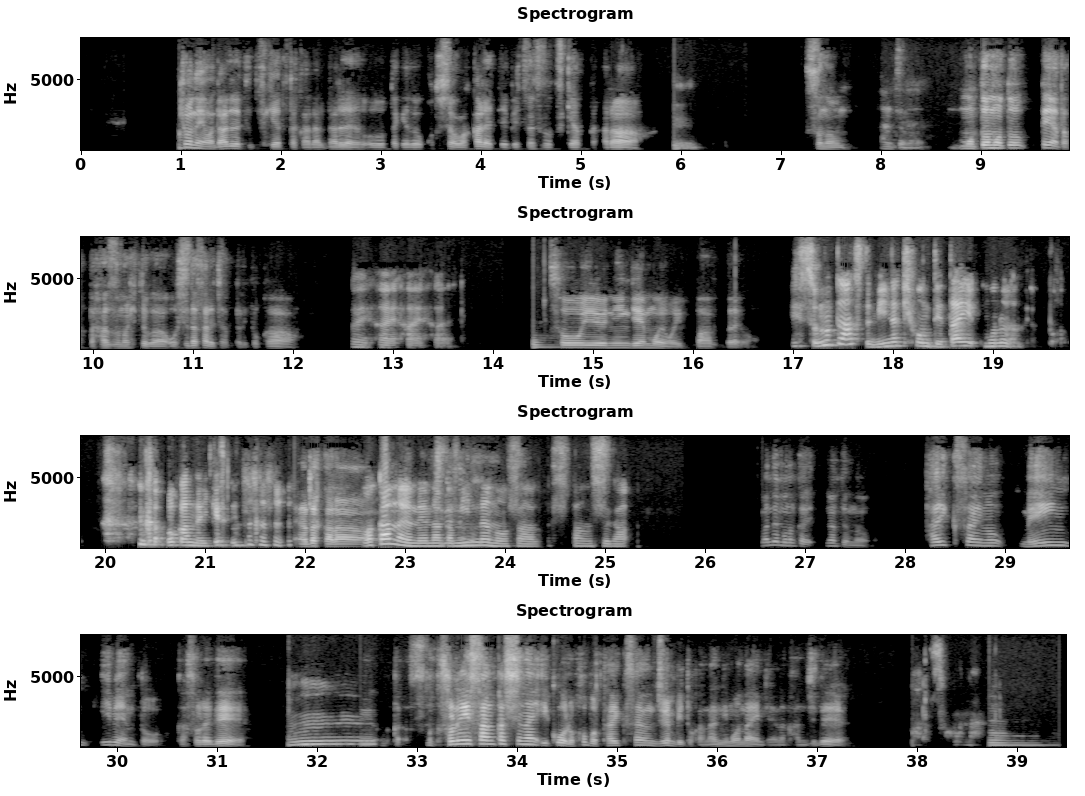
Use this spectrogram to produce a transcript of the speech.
去年は誰々と付き合ってたから誰々と踊ったけど、今年は別れて別の人と付き合ったから、うんその、なんていうの、もともとペアだったはずの人が押し出されちゃったりとか、はいはいはいはい。そういう人間模様いっぱいあったよ。え、そのダンスってみんな基本出たいものなの？やっぱ。なんかわかんないけど。いやだから、わかんないよね。なんかみんなのさ、スタンスが。まあでもなんか、なんていうの、体育祭のメインイベントがそれで、うーんなん。かそそれに参加しないイコールほぼ体育祭の準備とか何もないみたいな感じで、あそうなんうん。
